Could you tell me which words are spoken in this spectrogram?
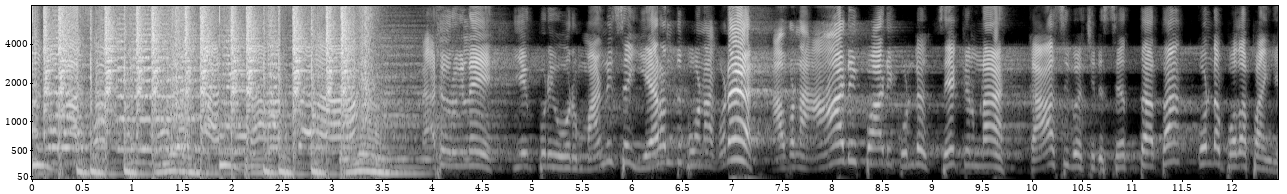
மகராசா ராசா. நடுவர்களே இப்படி ஒரு மனுஷன் இறந்து போனா கூட அவனை ஆடி பாடி கொண்டு சேர்க்கணும்னா காசு வச்சுட்டு செத்தா தான் கொண்ட புதைப்பாங்க.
